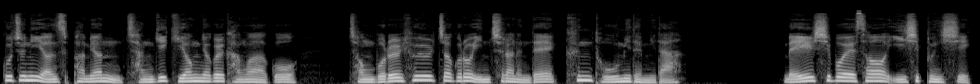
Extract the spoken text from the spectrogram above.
꾸준히 연습하면 장기 기억력을 강화하고 정보를 효율적으로 인출하는 데 큰 도움이 됩니다. 매일 15에서 20분씩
